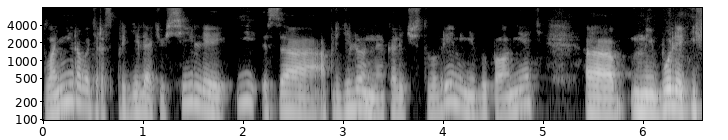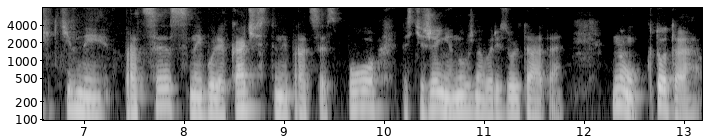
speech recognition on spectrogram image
планировать, распределять усилия и за определенное количество времени выполнять э, наиболее эффективный процесс, наиболее качественный процесс по достижению нужного результата. Ну, кто-то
